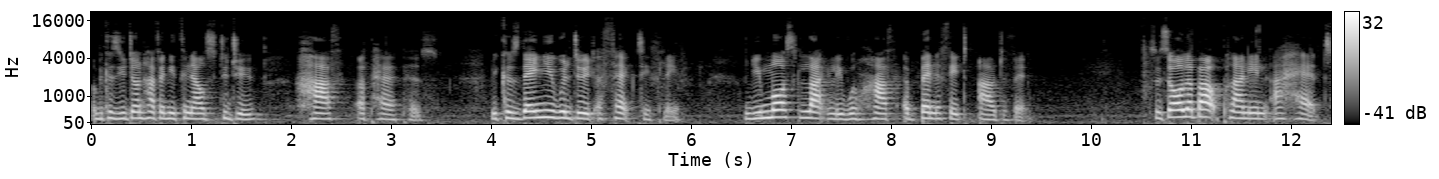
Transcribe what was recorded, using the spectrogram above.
or because you don't have anything else to do. Have a purpose because then you will do it effectively you most likely will have a benefit out of it. So it's all about planning ahead.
